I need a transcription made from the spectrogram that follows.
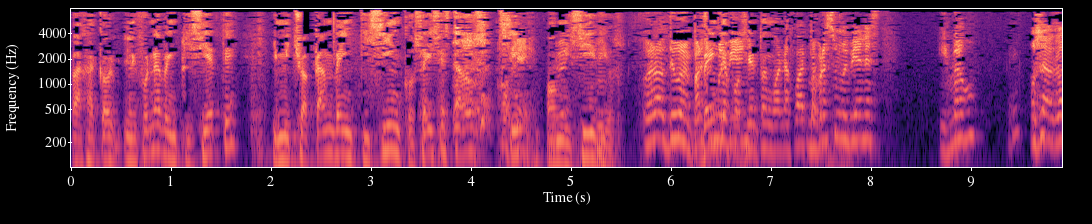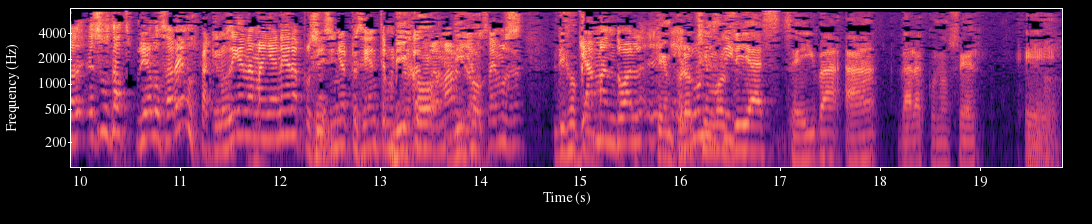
Baja California 27 y Michoacán 25. Seis estados Ok. sin homicidios. Ahora, digo, me parece muy 20% bien. en Guanajuato. Me parece muy bien. Es, ¿Y luego? O sea, esos datos ya los sabemos. Para que lo digan la mañanera, pues sí, Sí. señor presidente, muchas Dijo- gracias, muy dijo- ya lo sabemos. mandó al, que en el próximos lunes dijo- días se iba a dar a conocer. eh,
